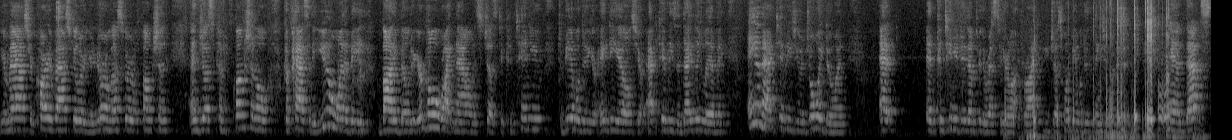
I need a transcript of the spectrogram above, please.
your mass, your cardiovascular, your neuromuscular function, and just functional capacity. You don't want to be bodybuilder. Your goal right now is just to continue to be able to do your ADLs, your activities of daily living, and activities you enjoy doing at, and continue to do them through the rest of your life, right? You just want to be able to do the things you want to do. And that's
